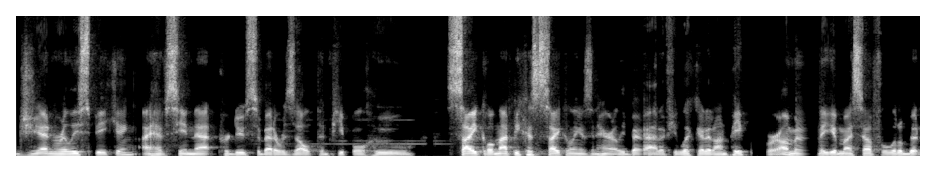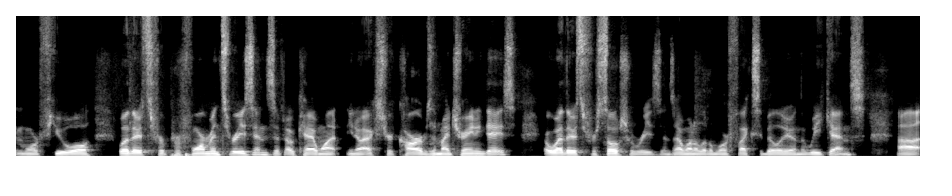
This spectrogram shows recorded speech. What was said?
Generally speaking, I have seen that produce a better result than people who cycle, not because cycling is inherently bad. If you look at it on paper, I'm going to give myself a little bit more fuel, whether it's for performance reasons, if okay, I want you know extra carbs in my training days, or whether it's for social reasons, I want a little more flexibility on the weekends. Uh,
